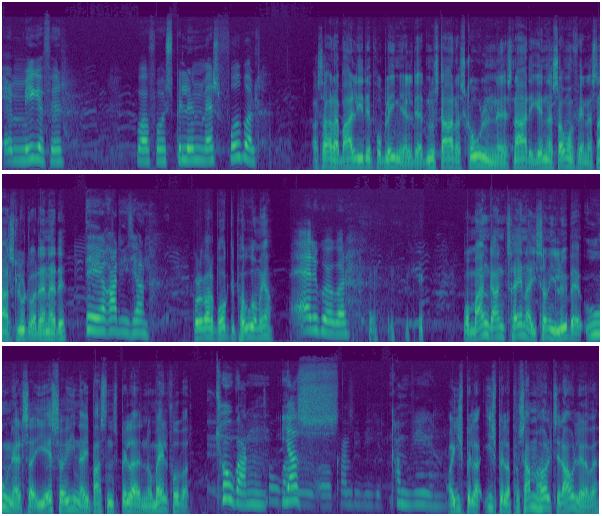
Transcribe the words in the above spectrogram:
Det er mega fedt. Hvor at få spillet en masse fodbold. Og så er der bare lige det problem, Hjalte, at nu starter skolen øh, snart igen, og sommerferien er snart slut. Hvordan er det? Det er ret irriterende. Kunne du godt have brugt et par uger mere? Ja, det kunne jeg godt. Hvor mange gange træner I sådan i løbet af ugen, altså i SOI, når I bare sådan spiller normal fodbold? To gange. To gange yes. og kamp i weekend. Kamp i weekend. Og I spiller, I spiller på samme hold til daglig, eller hvad?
